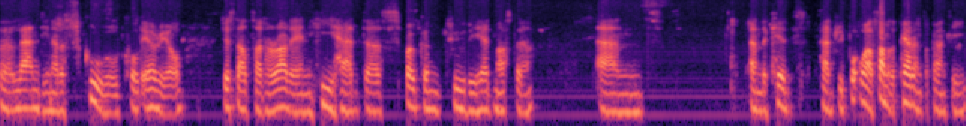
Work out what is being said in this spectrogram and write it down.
a, landing at a school called Ariel, just outside Harare, and he had uh, spoken to the headmaster, and and the kids had report. Well, some of the parents apparently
